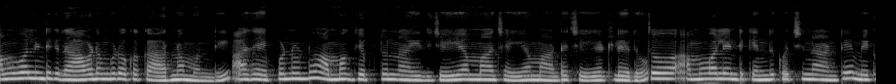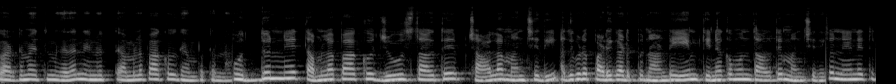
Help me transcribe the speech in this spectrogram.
అమ్మ వాళ్ళ ఇంటికి రావడం కూడా ఒక కారణం ఉంది. అది ఎప్పటి నుండో అమ్మకు చెప్తున్నా ఇది చెయ్యమ్మా చెయ్యమ్మా అంటే చెయ్యట్లేదు. సో అమ్మ వాళ్ళ ఇంటికి ఎందుకు వచ్చినా అంటే మీకు అర్థమవుతుంది కదా నేను తమలపాకులు తెంపుతున్నా. పొద్దున్నే తమలపాకు జ్యూస్ తాగితే చాలా మంచిది. అది కూడా పడిగడుపున. అంటే ఏం తినకముందు తాగితే మంచిది. సో నేనైతే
